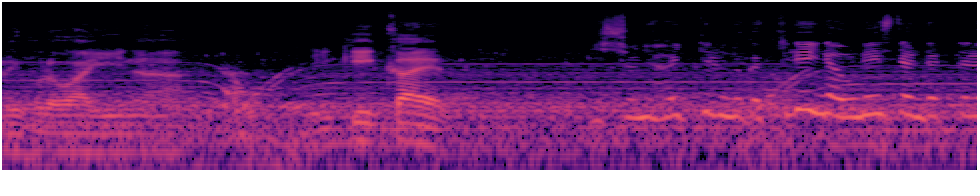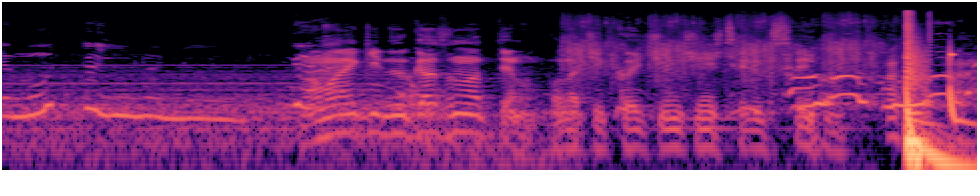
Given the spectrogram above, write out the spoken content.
り風呂はいいな。生き返る。一緒に入ってるのが綺麗なお姉さんだったらもっといいのに。生意気抜かすなっての。こんなちっこいチンチンしてるくせに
